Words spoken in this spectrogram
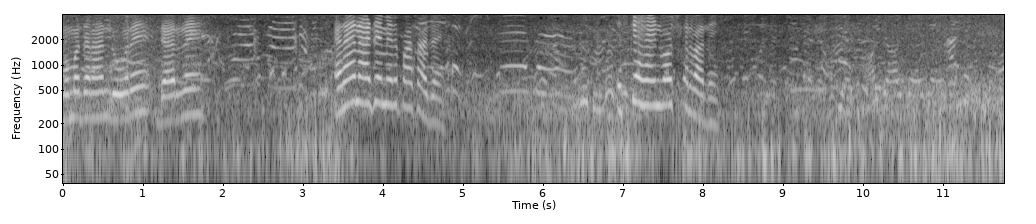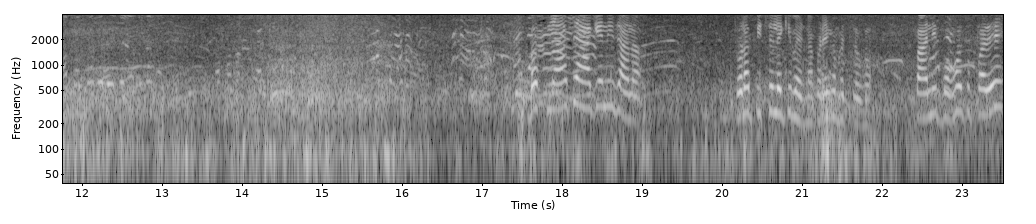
मोहम्मद अरहान रो रहे हैं, डर रहे हैं। अरहान, आ जाए, मेरे पास आ जाए। इसके हैंड वॉश करवा दें। बस यहाँ से आगे नहीं जाना। थोड़ा पीछे लेके बैठना पड़ेगा बच्चों को। पानी बहुत ऊपर है,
